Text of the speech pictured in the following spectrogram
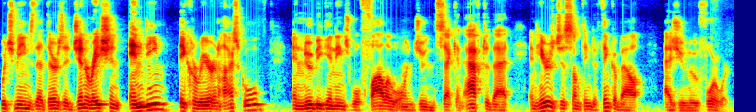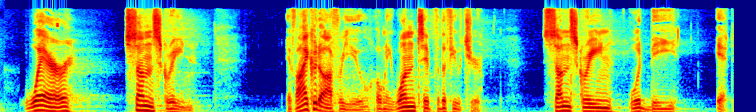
which means that there's a generation ending a career in high school and new beginnings will follow on June the 2nd after that. And here's just something to think about as you move forward. Wear sunscreen. If I could offer you only one tip for the future, sunscreen would be it.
